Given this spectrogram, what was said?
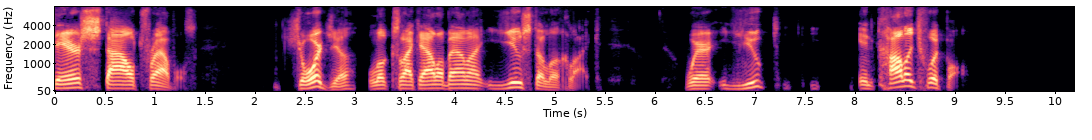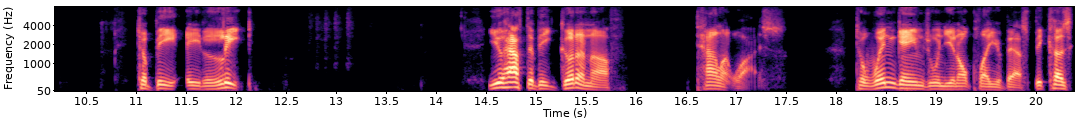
Their style travels. Georgia looks like Alabama used to look like, where you in college football to be elite, you have to be good enough talent wise to win games when you don't play your best. Because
